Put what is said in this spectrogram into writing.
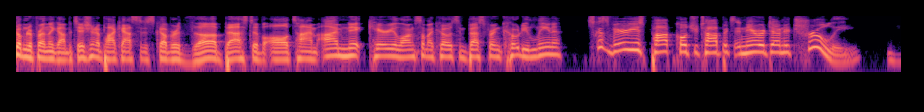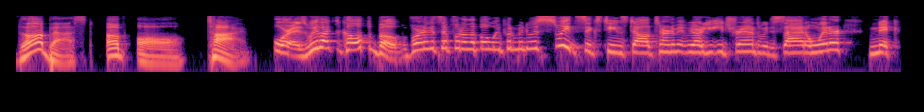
Welcome to Friendly Competition, a podcast to discover the best of all time. I'm Nick Carey, alongside my co-host and best friend Cody Lena. Discuss various pop culture topics and narrow it down to truly the best of all time. Or as we like to call it, the boat. Before anyone gets set foot on the boat, we put them into a sweet 16 style tournament. We argue each round. We decide a winner. Nick,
